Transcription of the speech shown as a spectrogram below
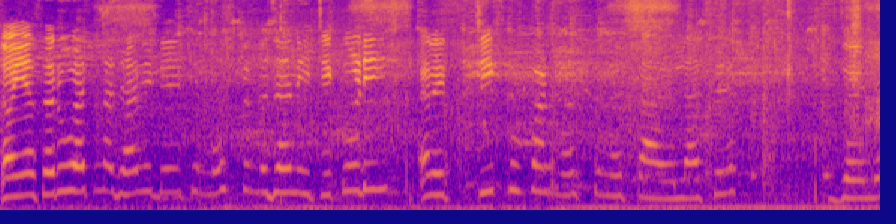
તો અહીંયા શરૂઆતમાં જ આવી ગઈ છે મસ્ત મજાની ચીકુડી અને ચીકુ પણ મસ્ત મસ્ત આવેલા છે. જોઈ લો.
